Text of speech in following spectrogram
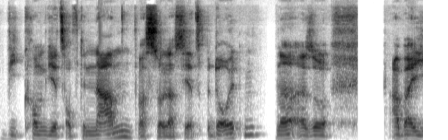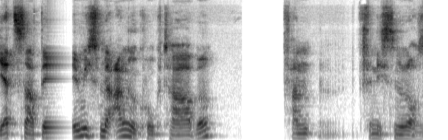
wie kommen die jetzt auf den Namen, was soll das jetzt bedeuten. Ne? Also, aber jetzt, nachdem ich es mir angeguckt habe, finde ich es nur noch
